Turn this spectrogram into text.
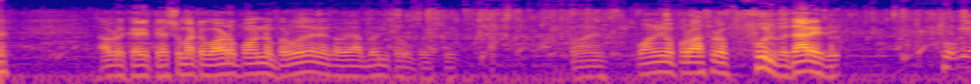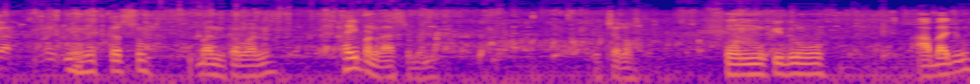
આપણે ઘરે ભેંસો માટે વાળો પાણીનો ભરવો છે ને તો હવે આ બંધ કરવો પડશે. પણ પાણીનો પ્રવાહ થોડો ફૂલ વધારે છે. થોડી વાર મહેનત કરશું બંધ કરવાની. થઈ પણ જશે બંધ. તો ચલો ફોન મૂકી દઉં હું. આ બાજુ.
